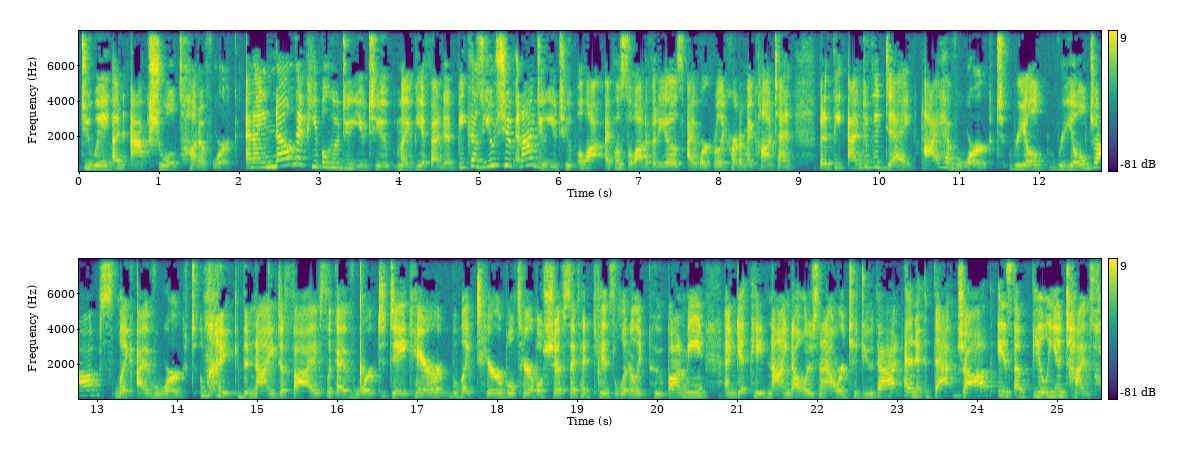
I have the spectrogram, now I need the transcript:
doing an actual ton of work. And I know that people who do YouTube might be offended because YouTube, and I do YouTube a lot. I post a lot of videos. I work really hard on my content. But at the end of the day, I have worked real, real jobs. Like I've worked like the nine to fives. Like I've worked daycare with like terrible, terrible shifts. I've had kids literally poop on me and get paid $9 an hour to do that. And that job is a billion times harder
